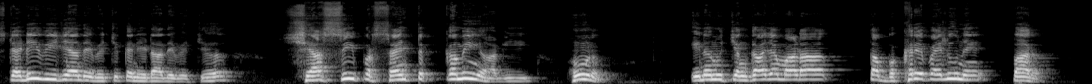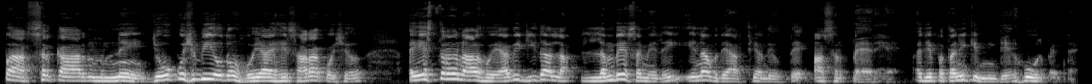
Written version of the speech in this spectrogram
ਸਟੱਡੀ ਵੀਜ਼ਿਆਂ ਦੇ ਵਿੱਚ ਕੈਨੇਡਾ ਦੇ ਵਿੱਚ 86% ਕਮੀ ਆ ਗਈ। ਹੁਣ ਇਹਨਾਂ ਨੂੰ ਚੰਗਾ ਜਾਂ ਮਾੜਾ ਤਾਂ ਵੱਖਰੇ ਪਹਿਲੂ ਨੇ, ਪਰ ਭਾਰਤ ਸਰਕਾਰ ਨੇ ਜੋ ਕੁਝ ਵੀ ਉਦੋਂ ਹੋਇਆ ਇਹ ਸਾਰਾ ਕੁਝ ਇਸ ਤਰ੍ਹਾਂ ਨਾਲ ਹੋਇਆ ਵੀ ਜਿਹਦਾ ਲ- ਲੰਬੇ ਸਮੇਂ ਲਈ ਇਹਨਾਂ ਵਿਦਿਆਰਥੀਆਂ ਦੇ ਉੱਤੇ ਅਸਰ ਪੈ ਰਿਹਾ ਹੈ। ਅਜੇ ਪਤਾ ਨਹੀਂ ਕਿੰਨੀ ਦੇਰ ਹੋਰ ਪੈਂਦਾ ਹੈ।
